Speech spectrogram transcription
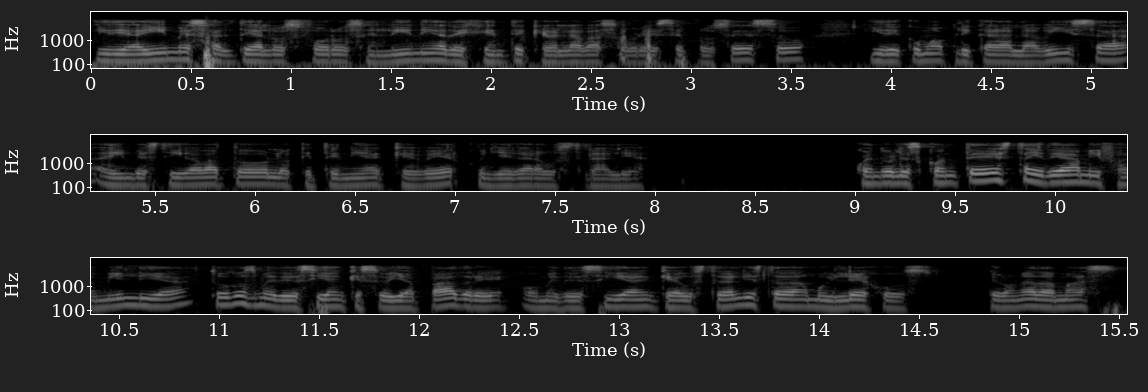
y de ahí me salté a los foros en línea de gente que hablaba sobre ese proceso y de cómo aplicar a la visa e investigaba todo lo que tenía que ver con llegar a Australia. Cuando les conté esta idea a mi familia, todos me decían que oía padre o me decían que Australia estaba muy lejos, pero nada más.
